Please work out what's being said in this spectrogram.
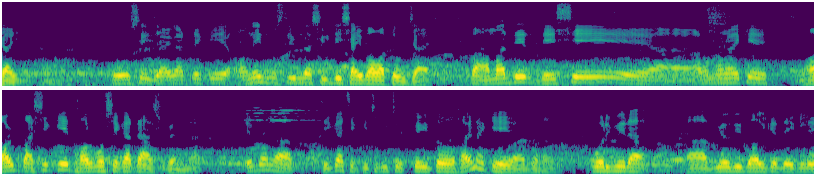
যাই। তো সেই জায়গা থেকে অনেক মুসলিমরা শিরডি সাই বাবাতেও যায়। তো আমাদের দেশে আমার মনে হয় কি, ভারতবাসীকে ধর্ম শেখাতে আসবেন না। এবং ঠিক আছে, কিছু কিছু উত্তেজিত হয় না কি কর্মীরা বিরোধী দলকে দেখলে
